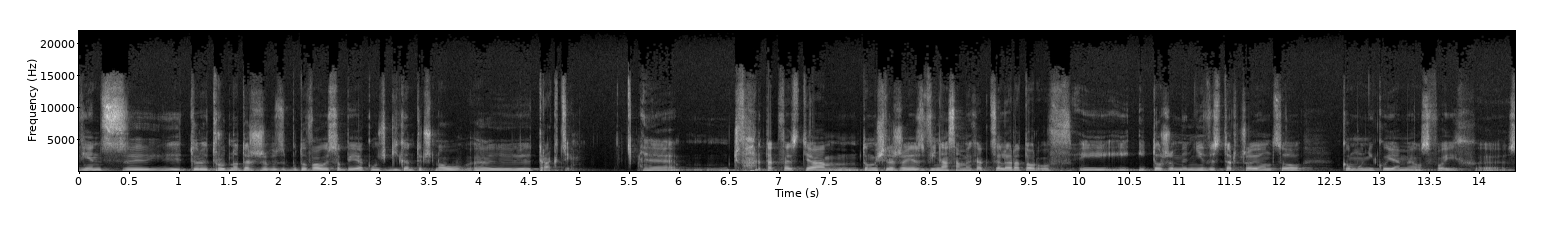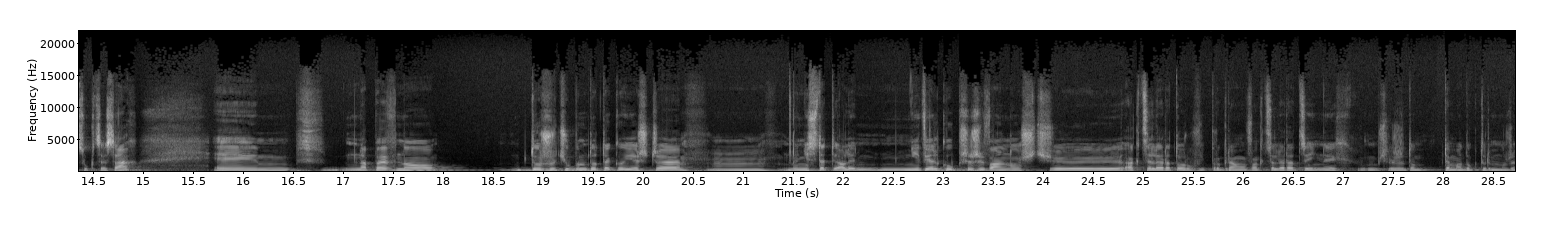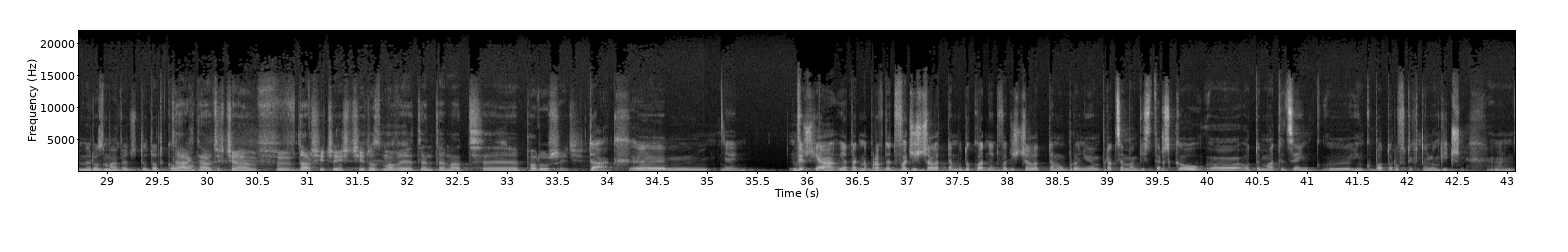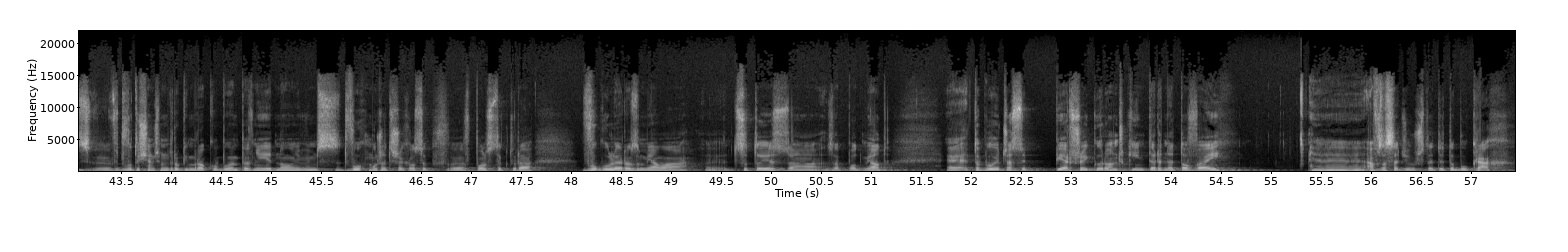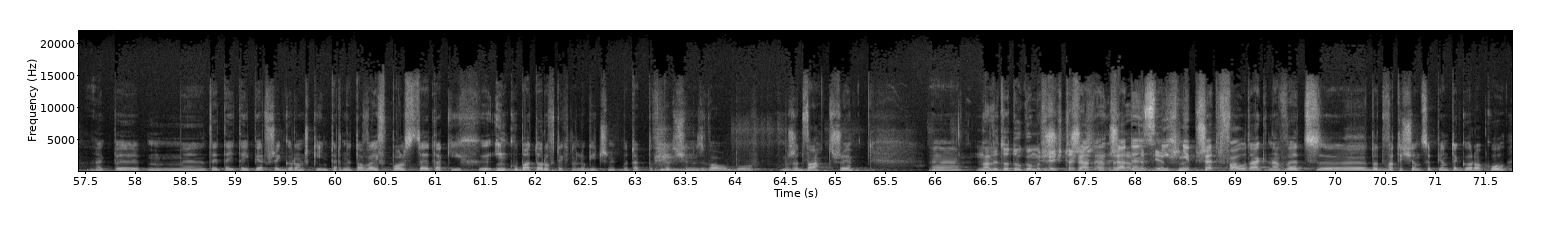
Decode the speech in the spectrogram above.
Więc y, trudno też, żeby zbudowały sobie jakąś gigantyczną y, trakcję. E, czwarta kwestia to myślę, że jest wina samych akceleratorów i, i, i to, że my niewystarczająco komunikujemy o swoich e, sukcesach. Na pewno dorzuciłbym do tego jeszcze, mm, no niestety, ale niewielką przeżywalność e, akceleratorów i programów akceleracyjnych. Myślę, że to temat, o którym możemy rozmawiać dodatkowo. Tak, nawet chciałem w dalszej części rozmowy ten temat e, poruszyć. Tak. Wiesz, ja, ja tak naprawdę 20 lat temu, dokładnie 20 lat temu broniłem pracę magisterską e, o tematyce e, inkubatorów technologicznych. Więc w 2002 roku byłem pewnie jedną, nie wiem, z dwóch, może trzech osób w, Polsce, która w ogóle rozumiała, e, co to jest za, za podmiot. To były czasy pierwszej gorączki internetowej, a w zasadzie już wtedy to był krach tej, tej, tej, pierwszej gorączki internetowej. W Polsce takich inkubatorów technologicznych, bo tak to wtedy się nazywało, było może dwa, trzy. No ale to długo musiałeś czekać Żaden, na te, żaden z nich nie przetrwał tak nawet e, do 2005 roku.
